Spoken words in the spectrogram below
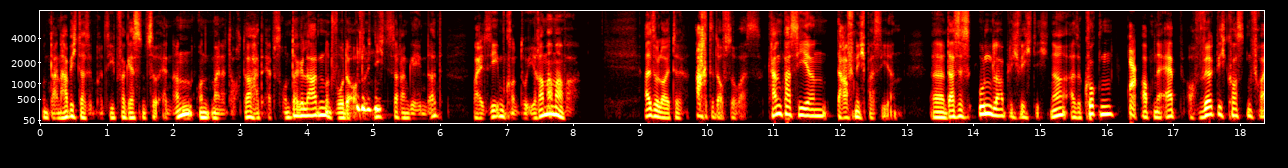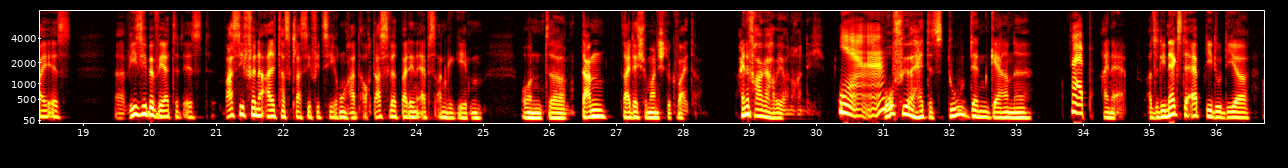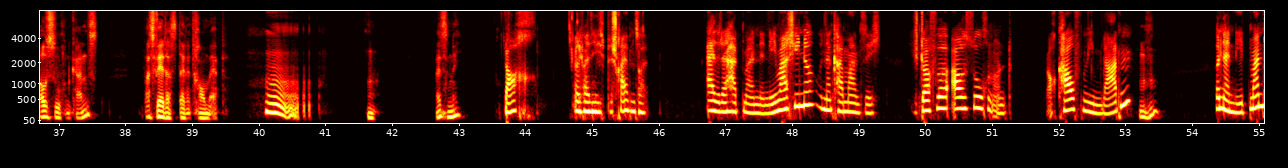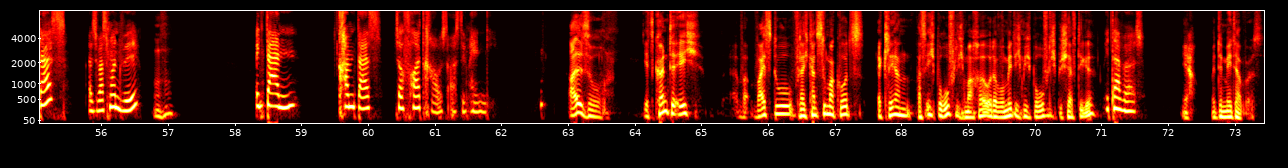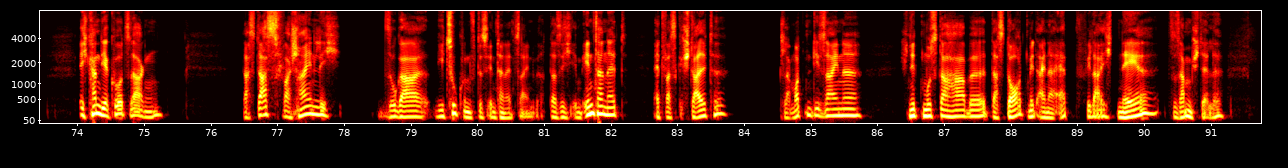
Und dann habe ich das im Prinzip vergessen zu ändern. Und meine Tochter hat Apps runtergeladen und wurde auch durch nichts daran gehindert, weil sie im Konto ihrer Mama war. Also Leute, achtet auf sowas. Kann passieren, darf nicht passieren. Äh, Das ist unglaublich wichtig. Ne? Also gucken, Ja. ob eine App auch wirklich kostenfrei ist, äh, wie sie bewertet ist, was sie für eine Altersklassifizierung hat. Auch das wird bei den Apps angegeben. Und äh, dann seid ihr schon mal ein Stück weiter. Eine Frage habe ich auch noch an dich. Ja. Wofür hättest du denn gerne App. eine App? Also die nächste App, die du dir aussuchen kannst. Was wäre das, deine Traum-App? Hm. Weißt du nicht? Doch. Ich weiß nicht, wie ich es beschreiben soll. Also da hat man eine Nähmaschine und dann kann man sich die Stoffe aussuchen und auch kaufen wie im Laden. Mhm. Und dann näht man das, also was man will. Mhm. Und dann kommt das sofort raus aus dem Handy. Also, jetzt könnte ich, we- weißt du, vielleicht kannst du mal kurz erklären, was ich beruflich mache oder womit ich mich beruflich beschäftige? Metaverse. Ja, mit dem Metaverse. Ich kann dir kurz sagen, dass das wahrscheinlich sogar die Zukunft des Internets sein wird. Dass ich im Internet etwas gestalte, Klamotten designe, Schnittmuster habe, das dort mit einer App vielleicht nähe, zusammenstelle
